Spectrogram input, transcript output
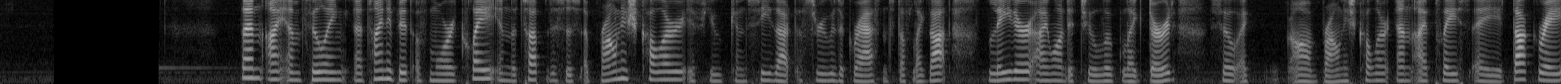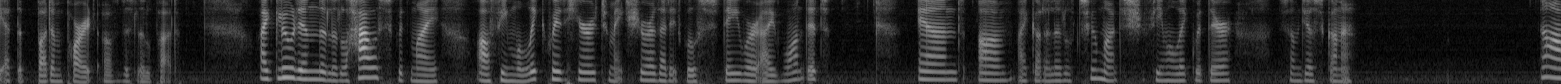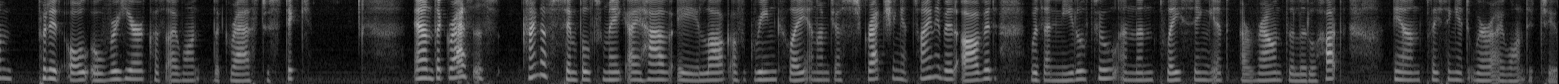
Then I am filling a tiny bit of more clay in the top. This is a brownish color, if you can see that through the grass and stuff like that. Later I want it to look like dirt, so I uh, brownish color and I place a dark gray at the bottom part of this little pot. I glued in the little house with my uh, Fimo liquid here to make sure that it will stay where I want it. And um, I got a little too much Fimo liquid there, so I'm just gonna um, put it all over here because I want the grass to stick. And the grass is kind of simple to make. I have a log of green clay and I'm just scratching a tiny bit of it with a needle tool and then placing it around the little hut and placing it where I want it to.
